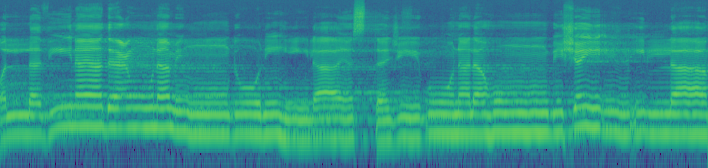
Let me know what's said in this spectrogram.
والذين يدعون من دونه لا يستجيبون لهم بشيء إلا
